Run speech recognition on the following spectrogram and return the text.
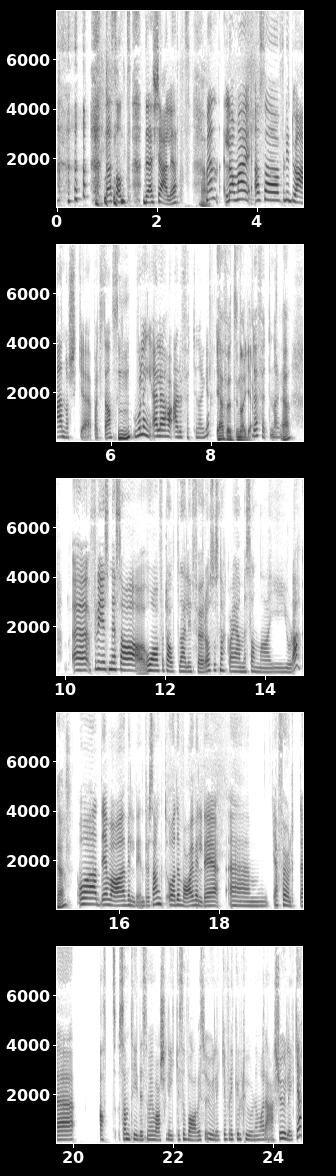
det er sant. Det er kjærlighet. Ja. Men la meg, altså, fordi du er norsk-pakistansk. Mm. Hvor lenge, eller er du født i Norge? Jeg er født i Norge. Du er født i Norge. Ja. Eh, fordi som jeg sa og fortalte deg litt før også, så snakka jeg med Sanna i jula. Ja. Og det var veldig interessant, og det var jo veldig eh, Jeg følte at samtidig som vi var så like, så var vi så ulike, fordi kulturene våre er så ulike.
